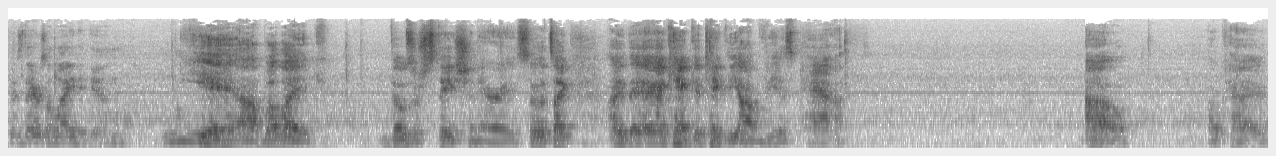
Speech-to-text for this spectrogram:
because there's a light again. Yeah, but like those are stationary, so it's like I I can't get, take the obvious path. Oh, okay.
